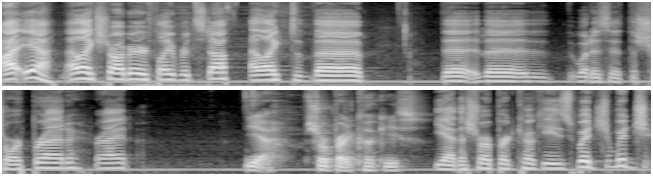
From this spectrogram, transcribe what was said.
I yeah I like strawberry flavored stuff. I liked the the the what is it the shortbread right? Yeah, shortbread cookies. Yeah, the shortbread cookies, which which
